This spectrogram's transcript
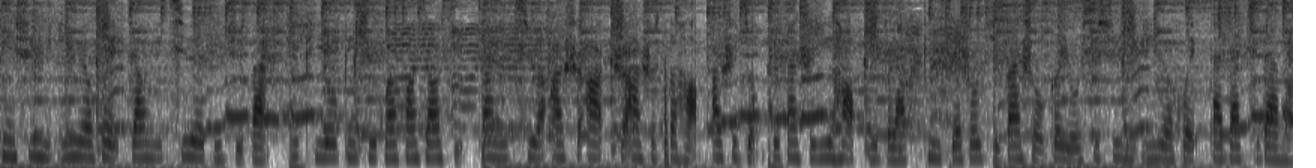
并虚拟音乐会将于七月底举办。GPU BG 官方消息，将于七月二十二至二十四号、二十九至三十一号与 Blackpink 携手举办首个游戏虚拟音乐会，大家期待吗？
